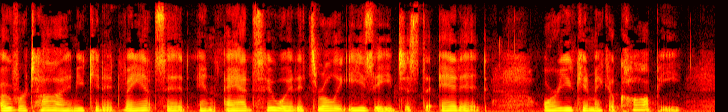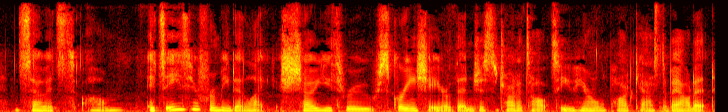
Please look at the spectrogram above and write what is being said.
over time you can advance it and add to it. It's really easy just to edit, or you can make a copy. And so it's um, it's easier for me to like show you through screen share than just to try to talk to you here on the podcast about it.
